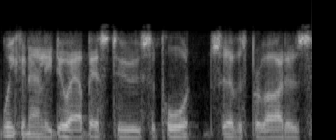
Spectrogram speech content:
we can only do our best to support service providers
